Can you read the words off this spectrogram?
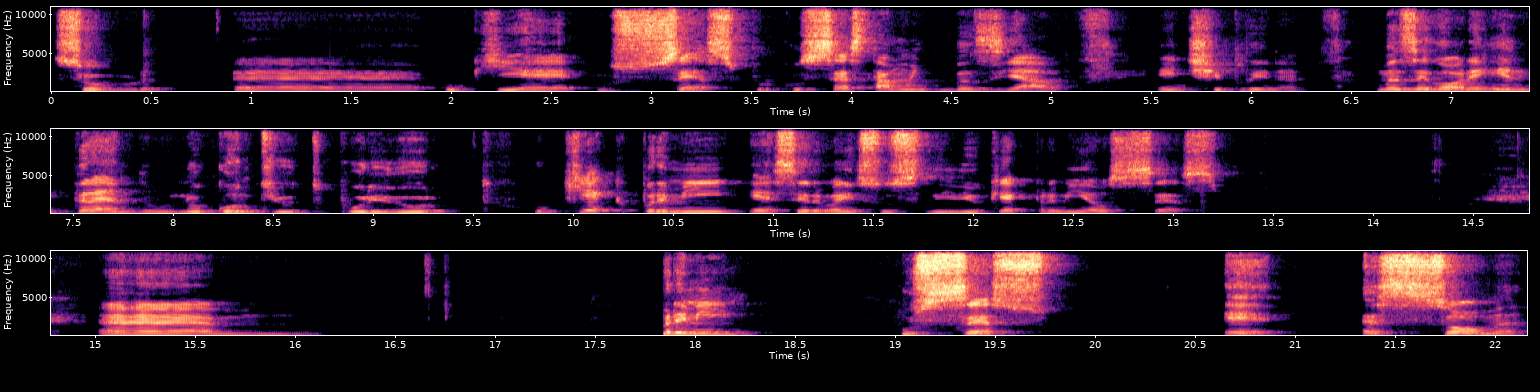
sobre uh, o que é o sucesso, porque o sucesso está muito baseado em disciplina. Mas agora, entrando no conteúdo puro e duro, o que é que para mim é ser bem sucedido e o que é que para mim é o sucesso? Um, para mim, o sucesso é a soma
